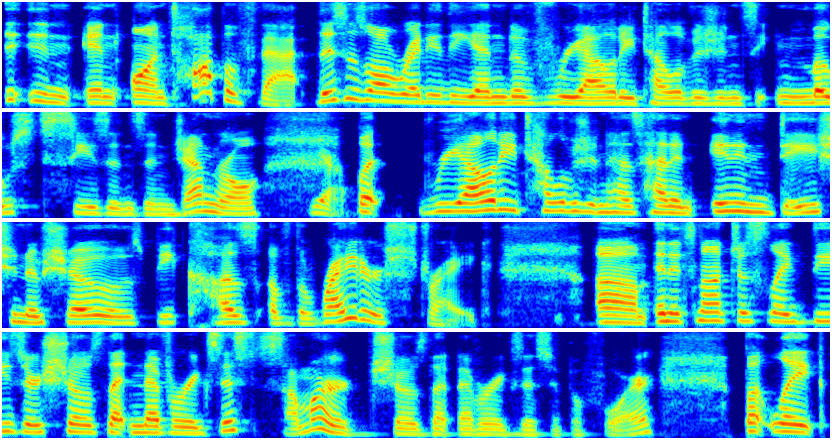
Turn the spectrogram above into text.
in, in on top of that, this is already the end of reality television, most seasons in general. Yeah. But reality television has had an inundation of shows because of the writer's strike. Um, and it's not just like these are shows that never exist. Some are shows that never existed before, but like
